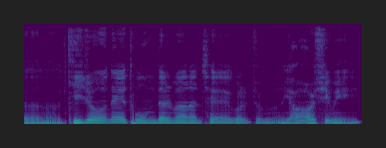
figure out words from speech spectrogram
어, 기존에 도움될 만한 책을 좀 열심히,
